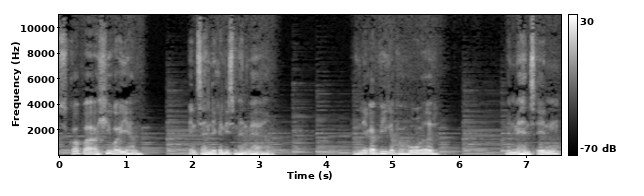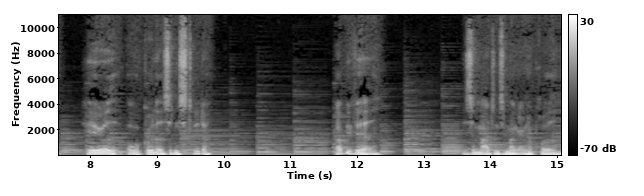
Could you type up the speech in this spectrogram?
Skubber og hiver i ham, indtil han ligger ligesom han vil have ham. Han ligger og hviler på hovedet, men med hans ende hævet over gulvet, så den stritter. Op i vejret, ligesom Martin så mange gange har prøvet.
